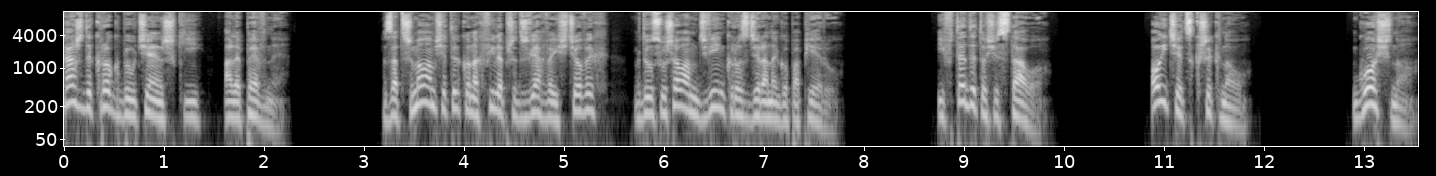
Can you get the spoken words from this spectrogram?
Każdy krok był ciężki, ale pewny. Zatrzymałam się tylko na chwilę przy drzwiach wejściowych, gdy usłyszałam dźwięk rozdzieranego papieru. I wtedy to się stało. Ojciec krzyknął. Głośno.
